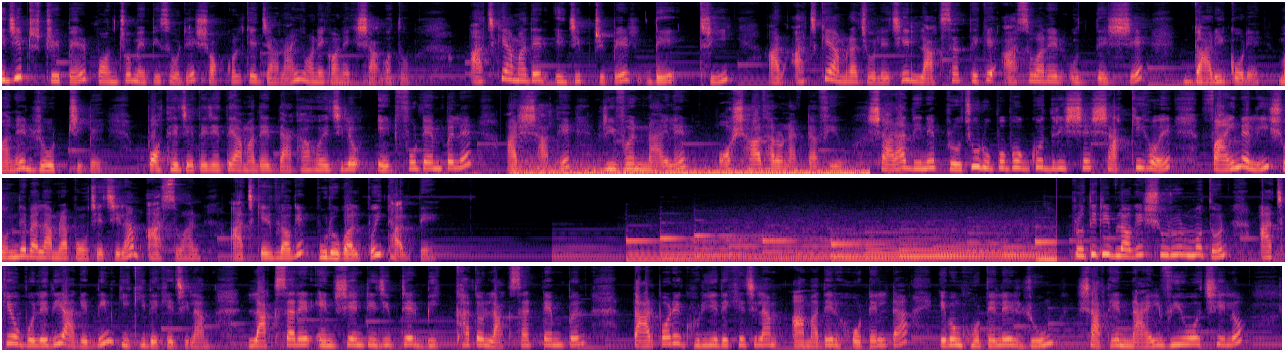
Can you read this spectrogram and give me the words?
Egypt ট্রিপের পঞ্চম এপিসোডে সকলকে জানাই অনেক অনেক স্বাগত। আজকে আমাদের ইজিপ্ট ট্রিপের ডে থ্রি, আর আজকে আমরা চলেছি লাক্সার থেকে আসওয়ানের উদ্দেশ্যে গাড়ি করে মানে রোড ট্রিপে। পথে যেতে যেতে আমাদের দেখা হয়েছিল এডফু টেম্পেলের আর সাথে রিভার নাইলের অসাধারণ একটা ভিউ সারা দিনে প্রচুর উপভোগ্য দৃশ্যের সাক্ষী হয়ে ফাইনালি সন্ধেবেলা আমরা পৌঁছেছিলাম আসওয়ান আজকের ব্লগে পুরো গল্পই থাকবে। প্রতিটি ব্লগের শুরুর মতন আজকেও বলে দিই, আগের দিন কি কি দেখেছিলাম। লাক্সারের এনশিয়েন্ট ইজিপ্টের বিখ্যাত লাক্সার টেম্পল, তারপরে ঘুরিয়ে দেখেছিলাম আমাদের হোটেলটা এবং হোটেলের রুম, সাথে নাইল ভিউও ছিল।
